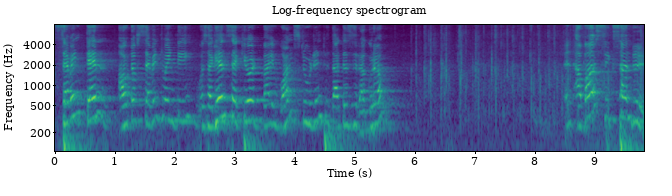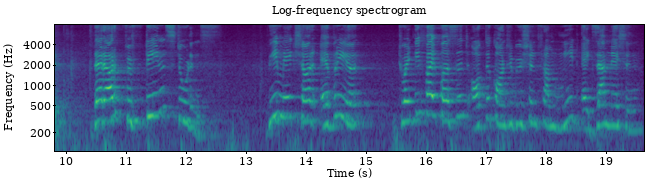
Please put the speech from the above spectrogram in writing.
710 out of 720 was again secured by one student, that is Raghuram. And above 600, there are 15 students. We make sure every year 25% of the contribution from NEET examination,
